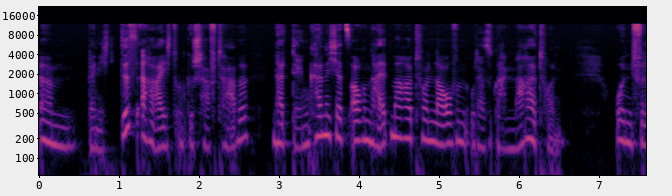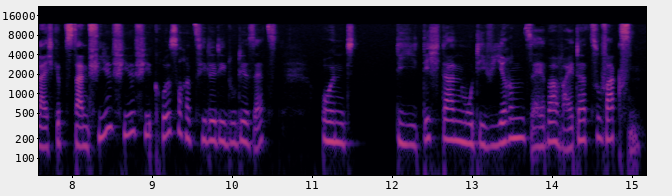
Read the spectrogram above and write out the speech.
Ähm, wenn ich das erreicht und geschafft habe, na, dann kann ich jetzt auch einen Halbmarathon laufen oder sogar einen Marathon. Und vielleicht gibt es dann viel, viel, viel größere Ziele, die du dir setzt und die dich dann motivieren, selber weiter zu wachsen.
